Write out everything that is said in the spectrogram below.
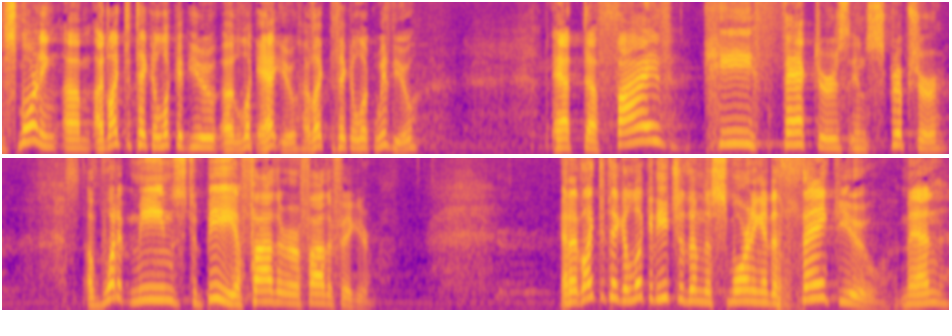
This morning, um, I'd like to take a look at you, uh, look at you. I'd like to take a look with you at uh, five key factors in Scripture of what it means to be a father or a father figure. And I'd like to take a look at each of them this morning and to thank you, men,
